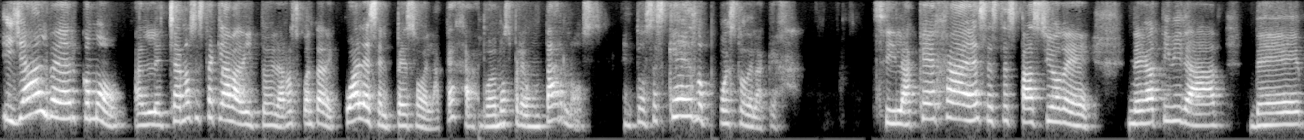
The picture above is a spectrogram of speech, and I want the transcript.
y, ya al ver cómo, al echarnos este clavadito y darnos cuenta de cuál es el peso de la queja, podemos preguntarnos, entonces, ¿qué es lo opuesto de la queja? Si la queja es este espacio de negatividad, de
